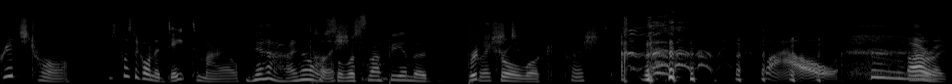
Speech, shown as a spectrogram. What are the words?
Bridge troll. We're supposed to go on a date tomorrow. Yeah, I know. So let's not be in the bridge Pushed. troll look. Pushed. wow. All right.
